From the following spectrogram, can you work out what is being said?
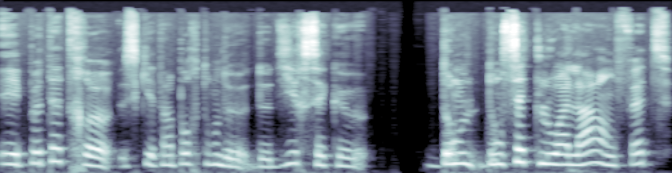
Et peut-être euh, ce qui est important de, dire, c'est que dans, cette loi-là, en fait,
